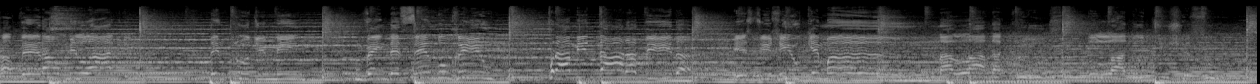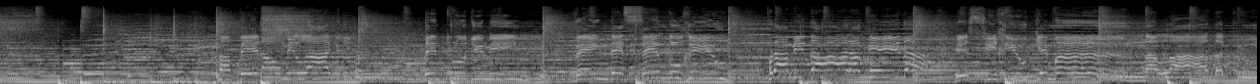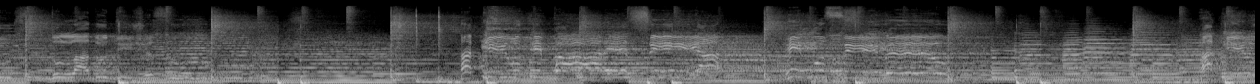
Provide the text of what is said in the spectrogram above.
Haverá um milagre dentro de mim vem descendo um rio pra me dar a vida. Este rio que emana lá da cruz, do lado de Jesus. Haverá um milagre dentro de mim, vem descendo o rio pra me dar a vida. Esse rio que emana lá da cruz, do lado de Jesus. Aquilo que parecia impossível, aquilo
